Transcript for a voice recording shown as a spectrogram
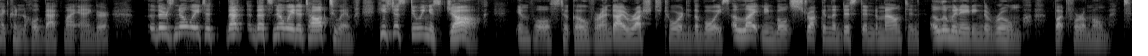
I couldn't hold back my anger. There's no way to that that's no way to talk to him. He's just doing his job. Impulse took over, and I rushed toward the voice. A lightning bolt struck in the distant mountains, illuminating the room, but for a moment.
